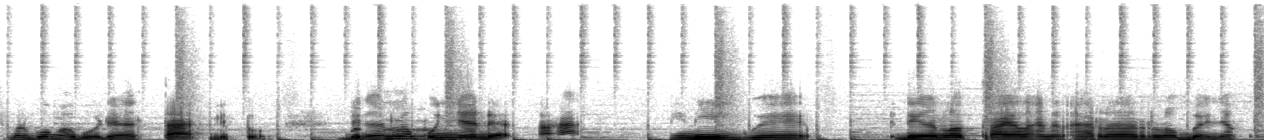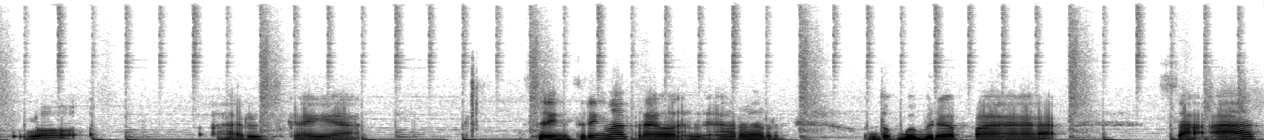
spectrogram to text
cuman gue nggak bawa data gitu. Dengan Betul. lo punya data ini gue dengan lo trial and error lo banyak lo harus kayak sering-sering lah trial and error untuk beberapa saat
